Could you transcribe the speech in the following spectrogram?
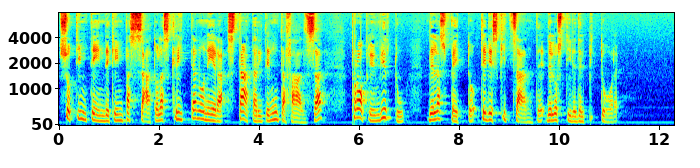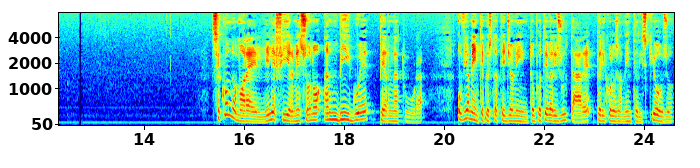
sottintende che in passato la scritta non era stata ritenuta falsa proprio in virtù dell'aspetto tedeschizzante dello stile del pittore. Secondo Morelli le firme sono ambigue per natura Ovviamente questo atteggiamento poteva risultare pericolosamente rischioso.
